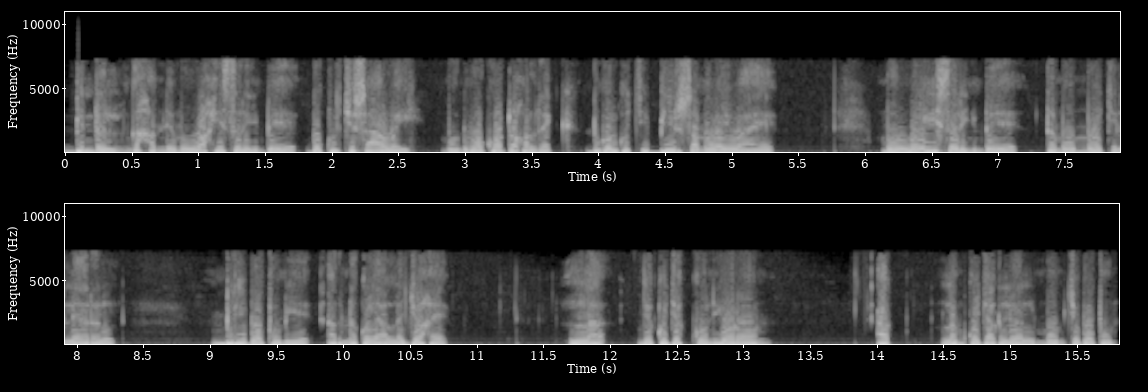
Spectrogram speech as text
bindal nga xam ne moom waxi sëriñ bee bokkul ci saa way moom duma ko toxal rek dugal ko ci biir sama way waaye moom wayi sëriñ bee te moom moo ci leeral mbiri boppam yi ak na ko yàlla joxe la ña ko jëkkoon yoroon lam ko jagleel moom ci boppam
